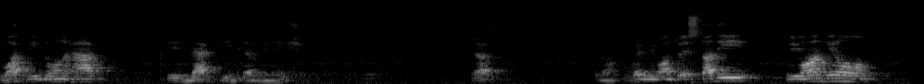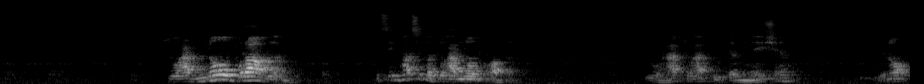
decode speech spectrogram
what we don't have is that determination. Yes? You know, when we want to study, we want, you know, to have no problem. It's impossible to have no problem. You have to have determination. You know,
